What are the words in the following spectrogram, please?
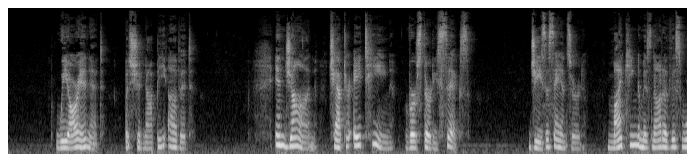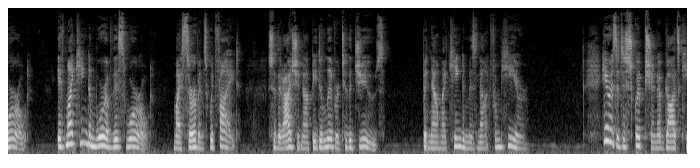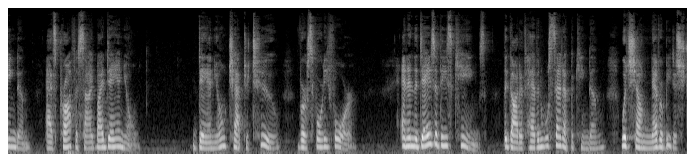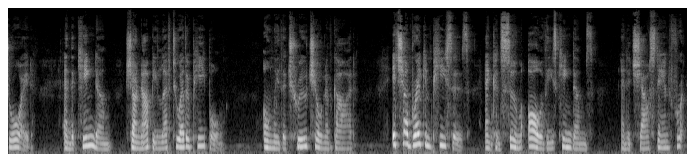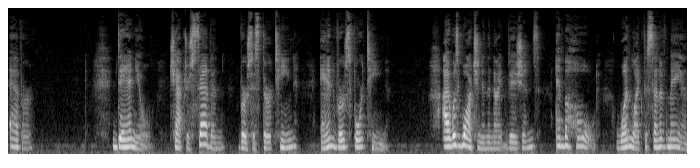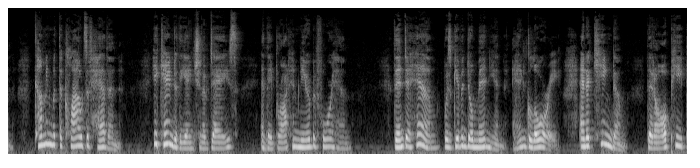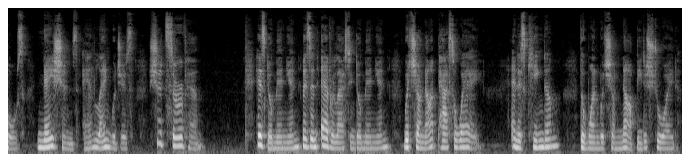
We are in it, but should not be of it. In John chapter 18, verse 36, Jesus answered, My kingdom is not of this world. If my kingdom were of this world, my servants would fight, so that I should not be delivered to the Jews. But now my kingdom is not from here. Here is a description of God's kingdom as prophesied by Daniel. Daniel chapter 2, verse 44. And in the days of these kings, the God of heaven will set up a kingdom which shall never be destroyed, and the kingdom shall not be left to other people, only the true children of God. It shall break in pieces and consume all of these kingdoms, and it shall stand forever. Daniel chapter 7, verses 13 and verse 14. I was watching in the night visions, and behold, one like the Son of Man, coming with the clouds of heaven. He came to the Ancient of Days, and they brought him near before him. Then to him was given dominion and glory and a kingdom that all peoples, nations, and languages should serve him. His dominion is an everlasting dominion which shall not pass away, and his kingdom the one which shall not be destroyed.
